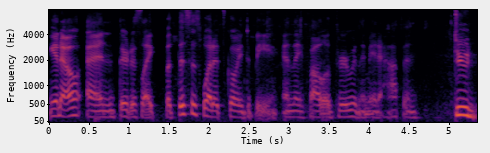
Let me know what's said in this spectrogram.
you know. And they're just like, but this is what it's going to be, and they followed through and they made it happen. Dude,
